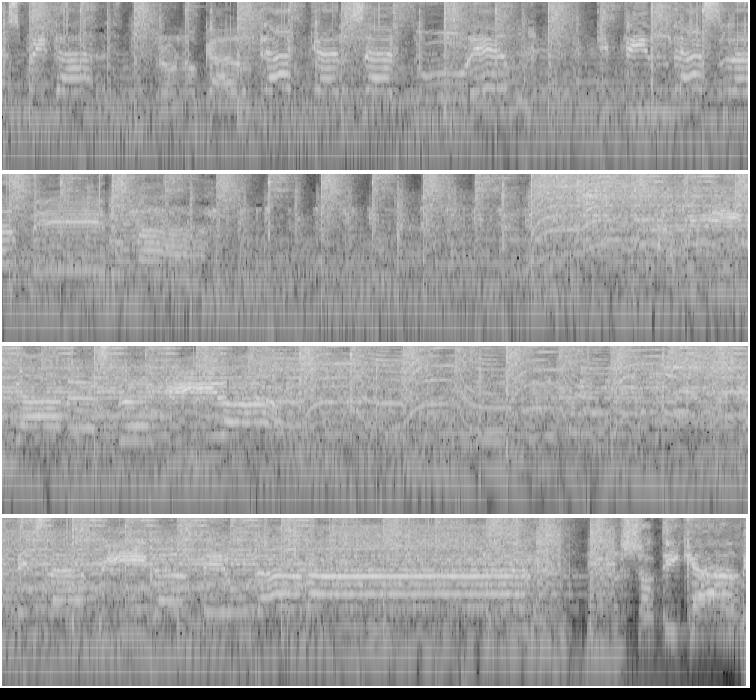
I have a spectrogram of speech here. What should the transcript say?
és veritat, però no caldrà que ens aturem. Per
